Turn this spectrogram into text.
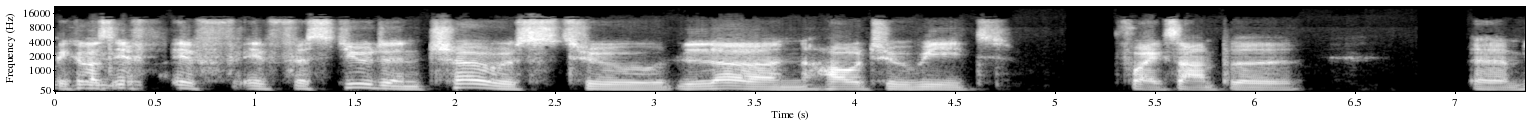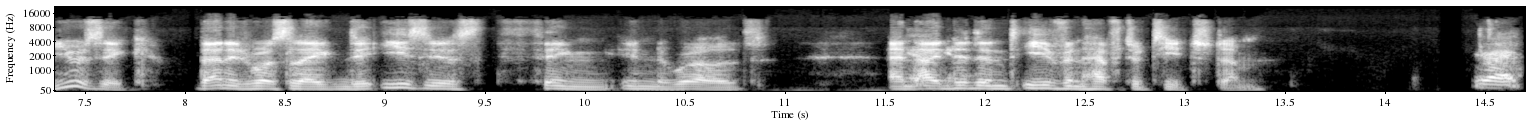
because mm-hmm. if if if a student chose to learn how to read for example uh, music then it was like the easiest thing in the world and yeah, i yeah. didn't even have to teach them right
